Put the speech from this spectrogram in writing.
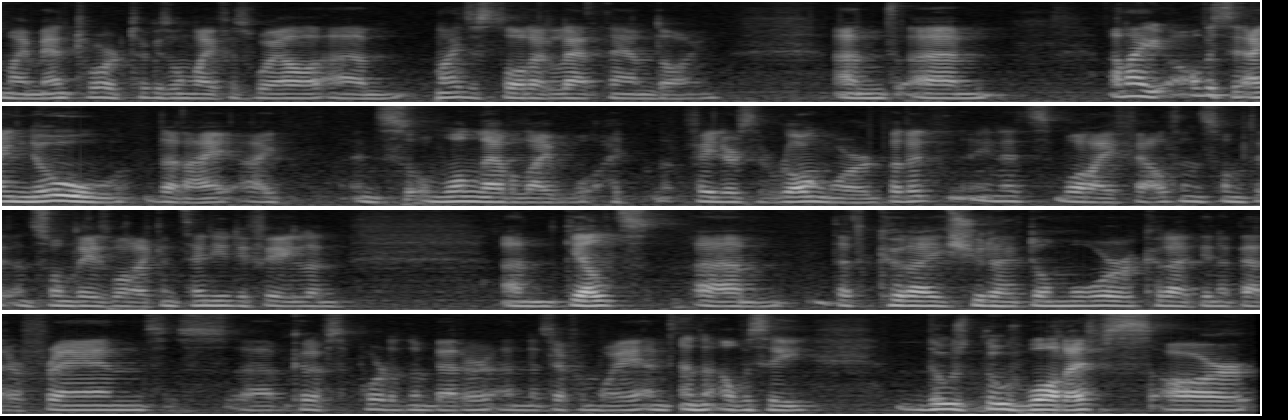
my mentor took his own life as well, um, I just thought I'd let them down. And um, and I obviously I know that I, I and so on one level I, I failure is the wrong word, but it, it's what I felt, and some and some days what I continue to feel, and and guilt um, that could I, should I have done more? Could I have been a better friend? Uh, could I have supported them better in a different way? And, and obviously, those those what ifs are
